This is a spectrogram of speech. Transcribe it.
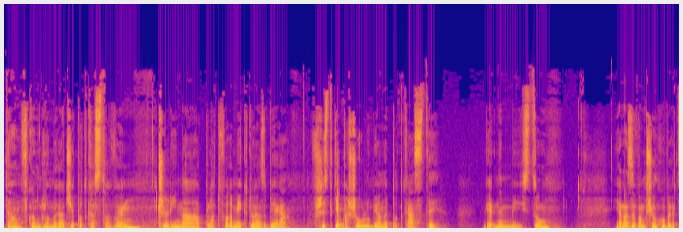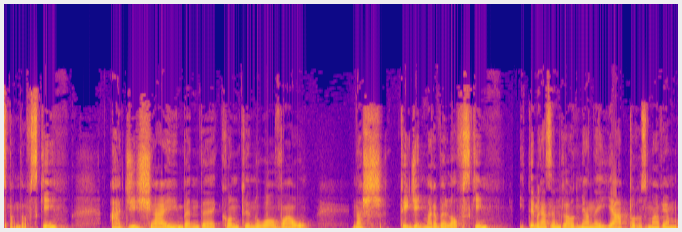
Witam w konglomeracie podcastowym, czyli na platformie, która zbiera wszystkie Wasze ulubione podcasty w jednym miejscu. Ja nazywam się Hubert Spandowski, a dzisiaj będę kontynuował nasz tydzień marvelowski i tym razem dla odmiany ja porozmawiam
